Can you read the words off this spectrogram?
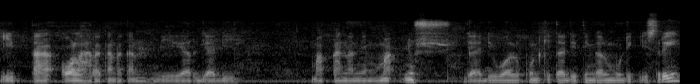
kita olah rekan-rekan biar jadi makanan yang maknyus. Jadi walaupun kita ditinggal mudik istri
